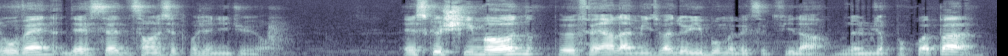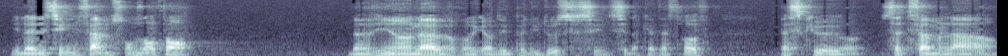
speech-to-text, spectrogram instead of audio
Reuven décède sans laisser de progéniture. Est-ce que Shimon peut faire la mitzvah de Hiboum avec cette fille-là? Vous allez me dire, pourquoi pas? Il a laissé une femme sans enfant. Ben viens là, regardez pas du tout, c'est la catastrophe. Parce que cette femme-là,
